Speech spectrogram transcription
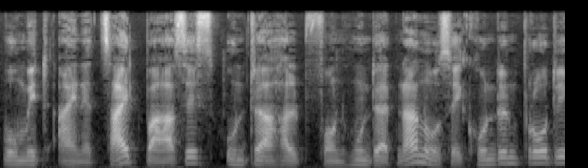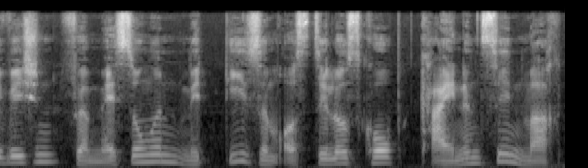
womit eine Zeitbasis unterhalb von 100 Nanosekunden pro Division für Messungen mit diesem Oszilloskop keinen Sinn macht.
